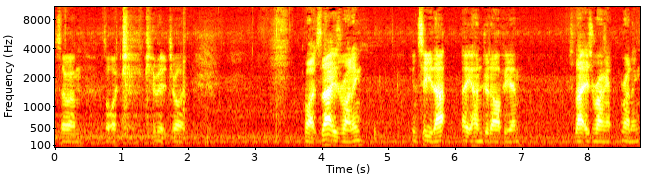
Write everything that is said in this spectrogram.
So um, thought I'd give it a try. Right, so that is running. You can see that 800 RPM. So that is run running.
